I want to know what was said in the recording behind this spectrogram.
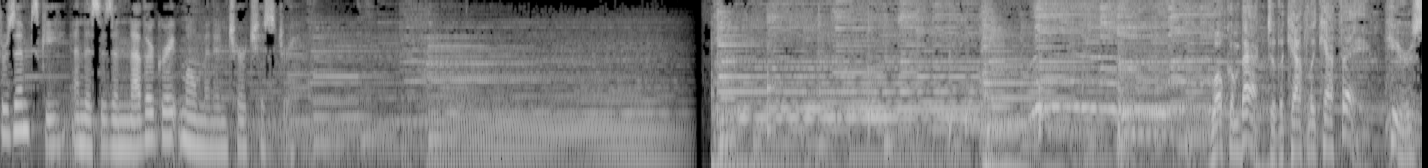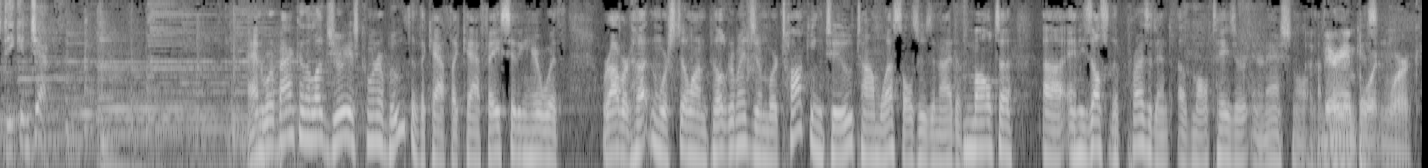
Drzymski, and this is another great moment in church history. Welcome back to the Catholic Cafe. Here's Deacon Jeff. And we're back in the luxurious corner booth of the Catholic Cafe, sitting here with Robert Hutton. We're still on pilgrimage, and we're talking to Tom Wessels, who's a Knight of Malta, uh, and he's also the president of Malteser International. A very Americas. important work.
